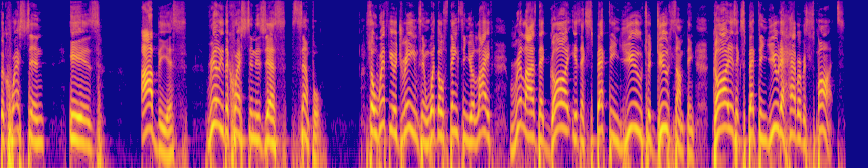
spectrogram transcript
the question is obvious. Really, the question is just simple. So, with your dreams and what those things in your life, realize that God is expecting you to do something. God is expecting you to have a response.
